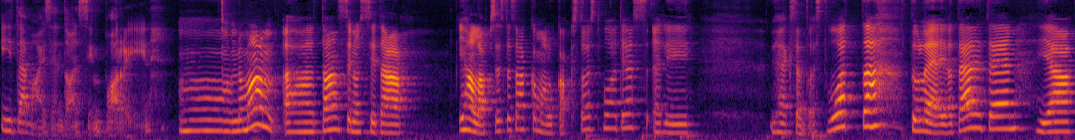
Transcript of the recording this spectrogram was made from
itämaisen tanssin pariin? Mm, no mä oon äh, tanssinut sitä ihan lapsesta saakka. Mä oon ollut 12-vuotias, eli 19 vuotta tulee jo täyteen. Ja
